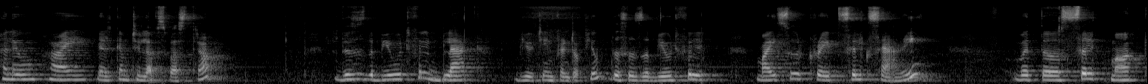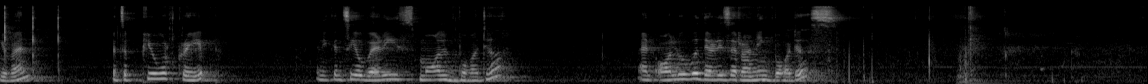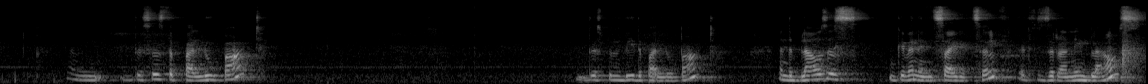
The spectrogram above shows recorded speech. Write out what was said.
Hello, hi, welcome to Luvz Vastra. This is the beautiful black beauty in front of you. This is a beautiful Mysore crepe silk sari with the silk mark given. It's a pure crepe and you can see a very small border and all over there is a running borders. And this is the pallu part. This will be the pallu part and the blouse is given inside itself. It is a running blouse.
